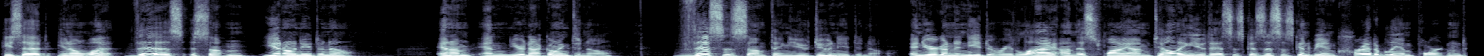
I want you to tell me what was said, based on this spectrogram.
He said, You know what? This is something you don't need to know. And, I'm, and you're not going to know. This is something you do need to know and you're going to need to rely on this. Why I'm telling you this is because this is going to be incredibly important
